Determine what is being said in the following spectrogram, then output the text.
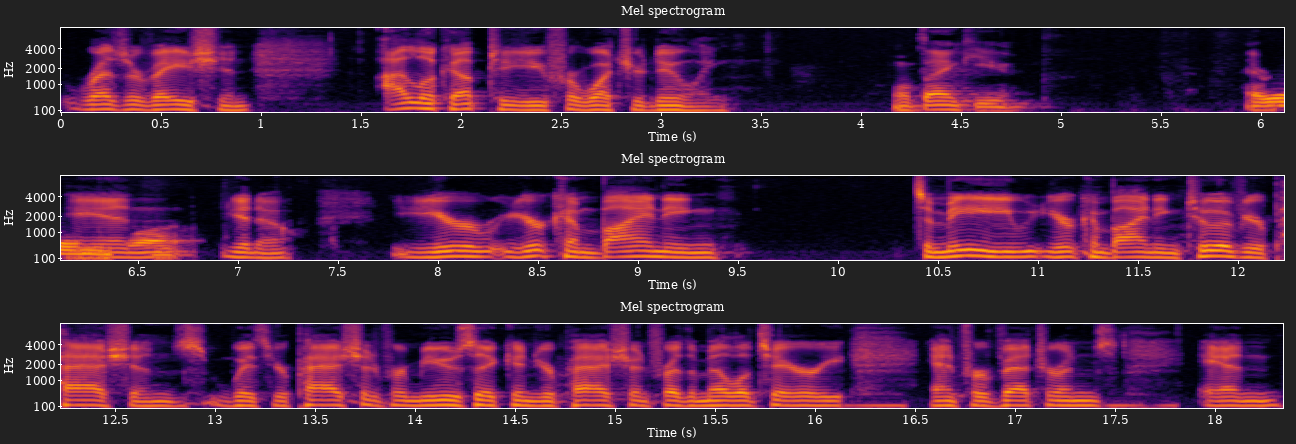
reservation. I look up to you for what you're doing. Well, thank you. Really and you know, you're you're combining. To me, you're combining two of your passions with your passion for music and your passion for the military and for veterans, and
